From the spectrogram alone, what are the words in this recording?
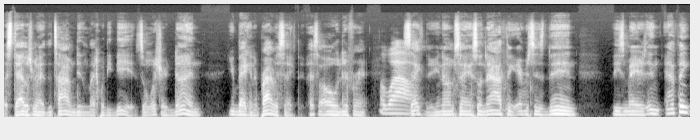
establishment at the time didn't like what he did. So once you're done, you're back in the private sector. That's a whole different Oh, wow sector. You know what I'm saying? So now I think ever since then, these mayors and I think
